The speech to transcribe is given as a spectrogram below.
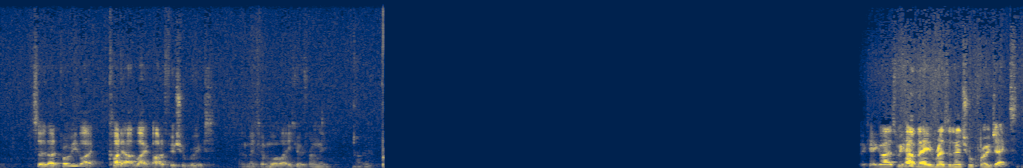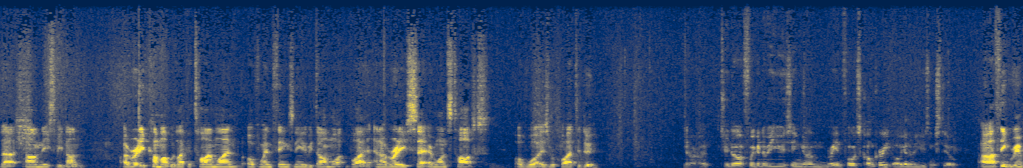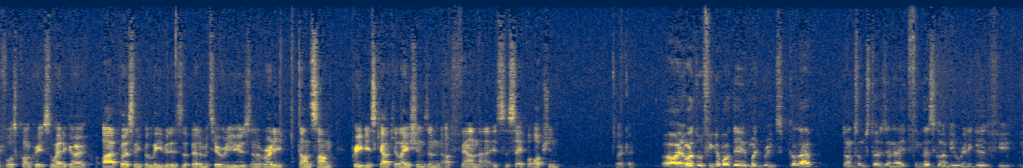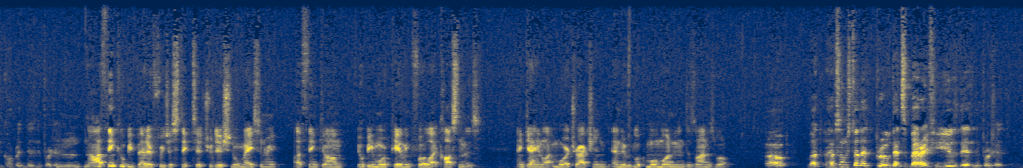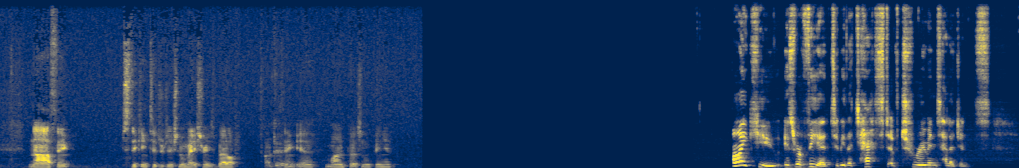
So that'd probably like cut out like artificial bricks and make it more like eco-friendly. Okay, guys, we have a residential project that um, needs to be done. I've already come up with like a timeline of when things need to be done wa- by, and I've already set everyone's tasks of what is required to do. Alright. Do you know if we're going to be using um, reinforced concrete or we're going to be using steel? Uh, I think reinforced concrete is the way to go. I personally believe it is the better material to use, and I've already done some previous calculations, and I've found that it's the safer option. Okay. Uh, and what do you think about the mud bricks? Because I've done some studies and I think that's going to be really good if you incorporate this in the project. Mm, no, I think it would be better if we just stick to traditional masonry. I think um, it would be more appealing for like customers, and gain like more attraction, and it would look more modern in design as well. Uh, but have some study that prove that's better if you use this in the project. Nah, I think sticking to traditional masonry is better. I Okay. think, yeah, my own personal opinion. IQ is revered to be the test of true intelligence.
